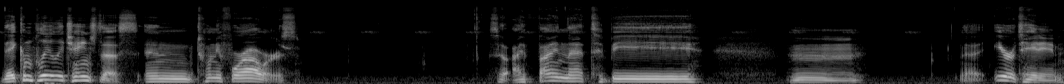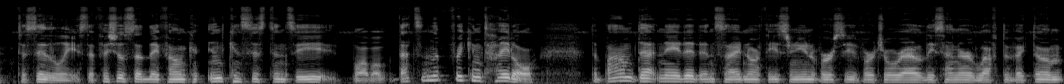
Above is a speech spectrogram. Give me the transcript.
They completely changed this in 24 hours. So I find that to be hmm, uh, irritating, to say the least. Officials said they found inconsistency, blah, blah. That's in the freaking title. The bomb detonated inside Northeastern University's virtual reality center, left the victim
